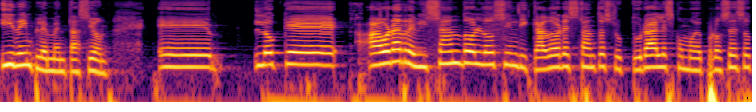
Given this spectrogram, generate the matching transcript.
y de implementación. Eh, lo que ahora revisando los indicadores tanto estructurales como de proceso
